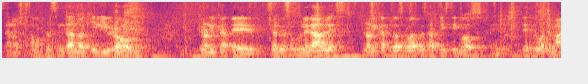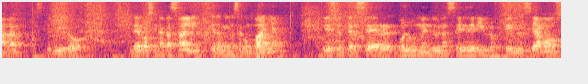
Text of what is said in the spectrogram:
Esta noche estamos presentando aquí el libro Crónica, eh, Cervezas Vulnerables, Crónicas de los debates artísticos eh, desde Guatemala, este libro de Rosina Casali, que también nos acompaña, que es el tercer volumen de una serie de libros que iniciamos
